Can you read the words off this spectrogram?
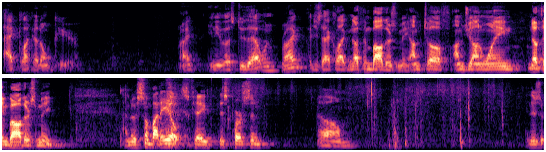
act like I don't care. Right? Any of us do that one, right? I just act like nothing bothers me. I'm tough. I'm John Wayne. Nothing bothers me. I know somebody else, okay? This person, um, and there's a,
